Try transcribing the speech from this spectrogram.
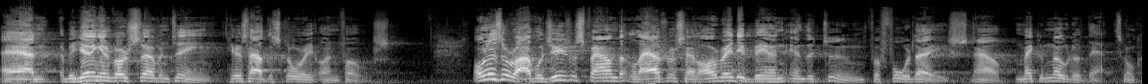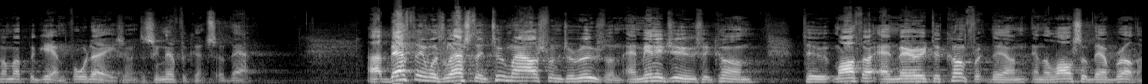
And beginning in verse 17, here's how the story unfolds. On his arrival, Jesus found that Lazarus had already been in the tomb for four days. Now, make a note of that. It's going to come up again, four days, and the significance of that. Uh, Bethany was less than two miles from Jerusalem, and many Jews had come to Martha and Mary to comfort them in the loss of their brother.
